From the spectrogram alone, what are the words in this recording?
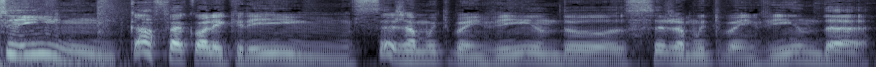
Sim, Café com Alecrim, seja muito bem-vindo, seja muito bem-vinda.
